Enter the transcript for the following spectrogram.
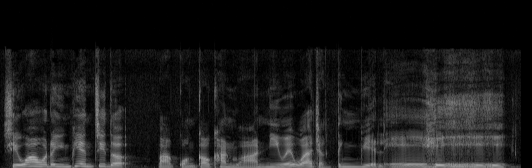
喜欢我的影片记得把广告看完，你以为我要讲订阅嘞？嘿嘿嘿嘿。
